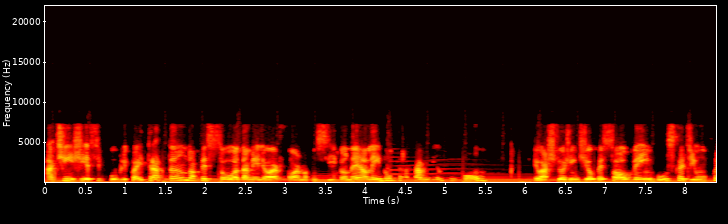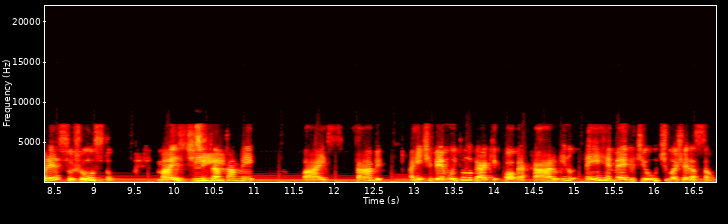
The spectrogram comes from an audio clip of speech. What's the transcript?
atingir esse público aí, tratando a pessoa da melhor forma possível, né? Além de um tratamento bom, eu acho que hoje em dia o pessoal vem em busca de um preço justo, mas de Sim. tratamento faz, sabe? A gente vê muito lugar que cobra caro e não tem remédio de última geração.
